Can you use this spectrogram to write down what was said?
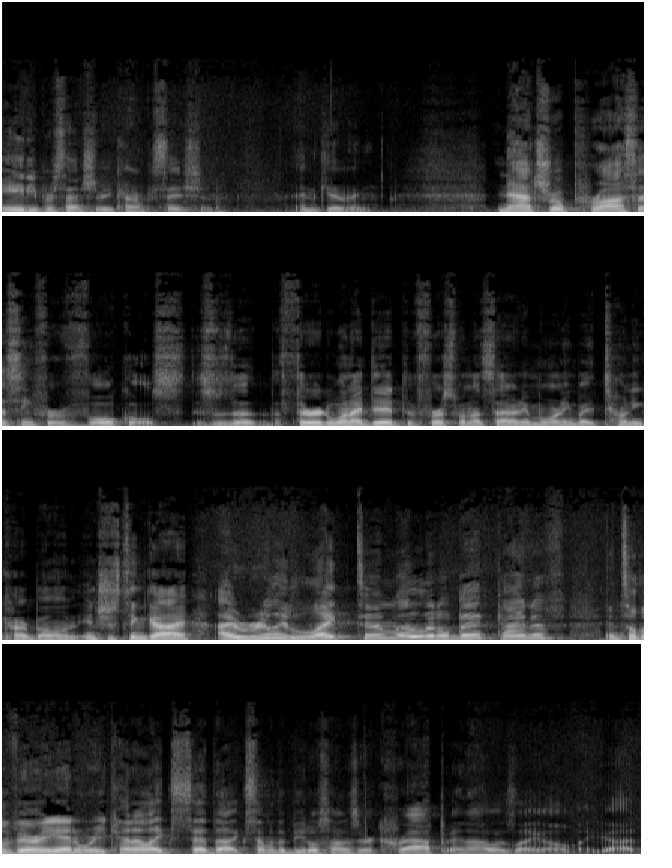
80% should be conversation and giving. Natural Processing for Vocals. This was the, the third one I did, the first one on Saturday morning by Tony Carbone. Interesting guy. I really liked him a little bit, kind of, until the very end where he kind of like said that like, some of the Beatles songs are crap, and I was like, oh my god.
